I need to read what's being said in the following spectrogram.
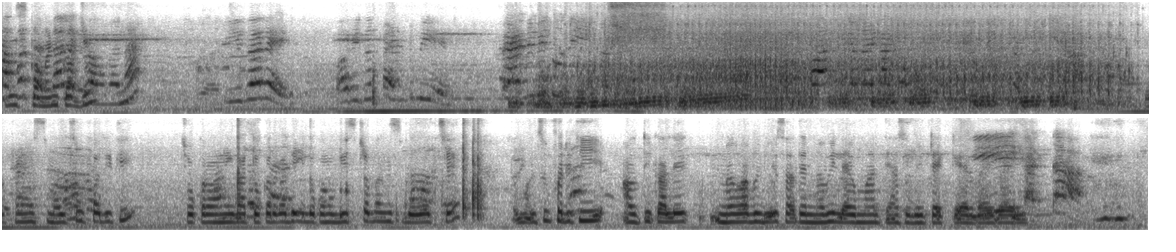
પ્લીઝ કમેન્ટ કરજો. તો ફ્રેન્ડ્સ મળશું ફરીથી. છોકરાઓની વાતો કરવા દે એ લોકોનું ડિસ્ટર્બન્સ બહુ જ છે. તો મળશું ફરીથી આવતીકાલે નવા વીડિયો સાથે નવી લાઈવમાં ત્યાં સુધી ટેક કેર બાય બાય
